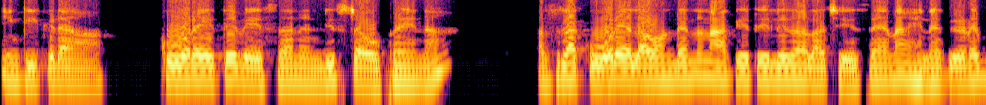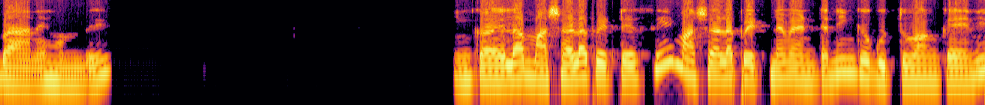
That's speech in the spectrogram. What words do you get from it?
ఇంక ఇక్కడ కూర అయితే వేసానండి స్టవ్ పైన. అసలు ఆ కూర ఎలా ఉండేనో నాకే తెలియదు అలా చేసాను అయినా కూడా బాగానే ఉంది. ఇంకా ఇలా మసాలా పెట్టేసి మసాలా పెట్టిన వెంటనే ఇంకా గుత్తి వంకాయని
